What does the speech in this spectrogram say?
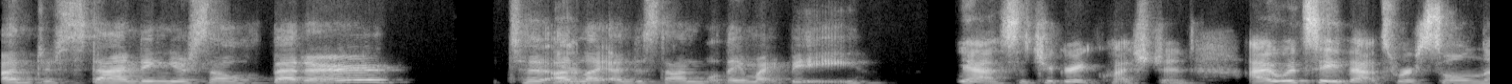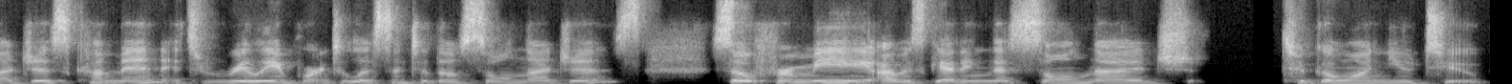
understanding yourself better to uh, yeah. like understand what they might be yeah, such a great question. I would say that's where soul nudges come in. It's really important to listen to those soul nudges. So for me, I was getting this soul nudge to go on YouTube.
